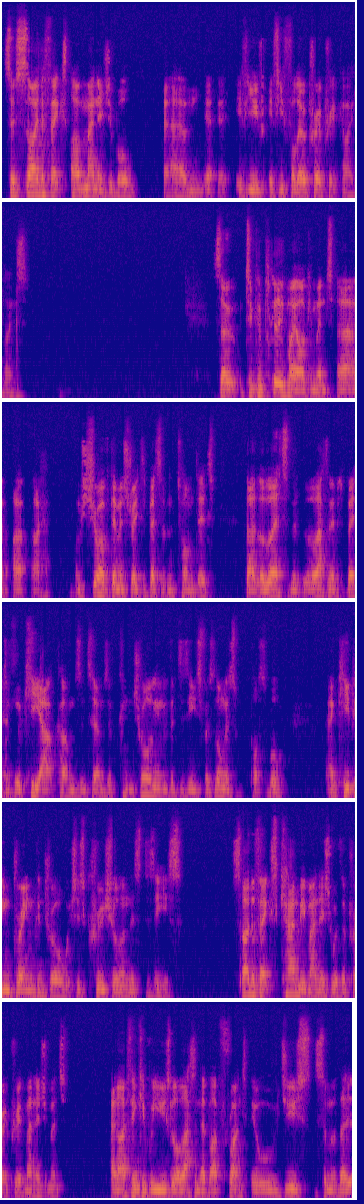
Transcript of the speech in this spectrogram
So side effects are manageable um, if, you, if you follow appropriate guidelines. So to conclude my argument, uh, I, am sure I've demonstrated better than Tom did that the lorlatinib is better for the key outcomes in terms of controlling the disease for as long as possible and keeping brain control, which is crucial in this disease. Side effects can be managed with appropriate management. And I think if we use lorlatinib up front, it will reduce some of the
